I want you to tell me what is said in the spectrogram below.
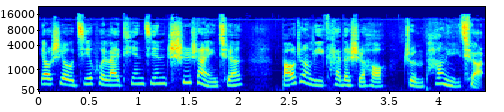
要是有机会来天津吃上一圈，保证离开的时候准胖一圈儿。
